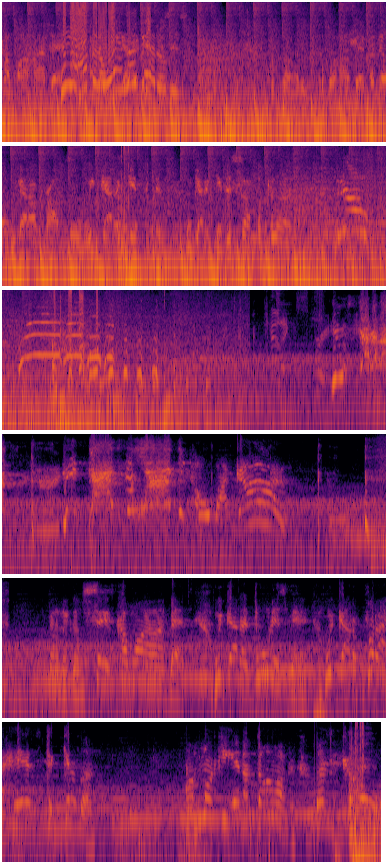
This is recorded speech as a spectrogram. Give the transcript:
Come on, Honda. He hopping away. Look at him. Come on, come on, Honda. I know we got our props, too. We gotta get to this. We gotta get this summer gun. No! Killing spree. You son of a! He died for landing! Oh my god! Birmingham says, come on, back. We gotta do this, man. We gotta put our heads together. A monkey and a dog. Let's go.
